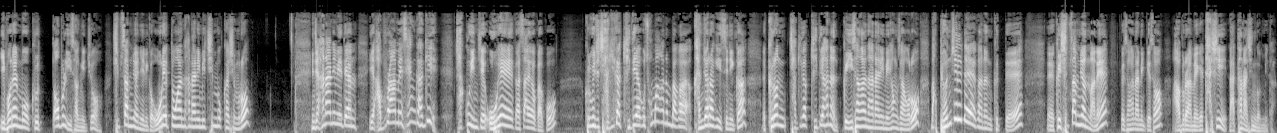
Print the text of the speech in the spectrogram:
이번엔 뭐 그 더블 이상이죠. 13년이니까 오랫동안 하나님이 침묵하심으로 이제 하나님에 대한 이 아브라함의 생각이 자꾸 이제 오해가 쌓여가고 그리고 이제 자기가 기대하고 소망하는 바가 간절하게 있으니까 그런 자기가 기대하는 그 이상한 하나님의 형상으로 막 변질돼 가는 그때 예, 그 13년 만에 그래서 하나님께서 아브라함에게 다시 나타나신 겁니다.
